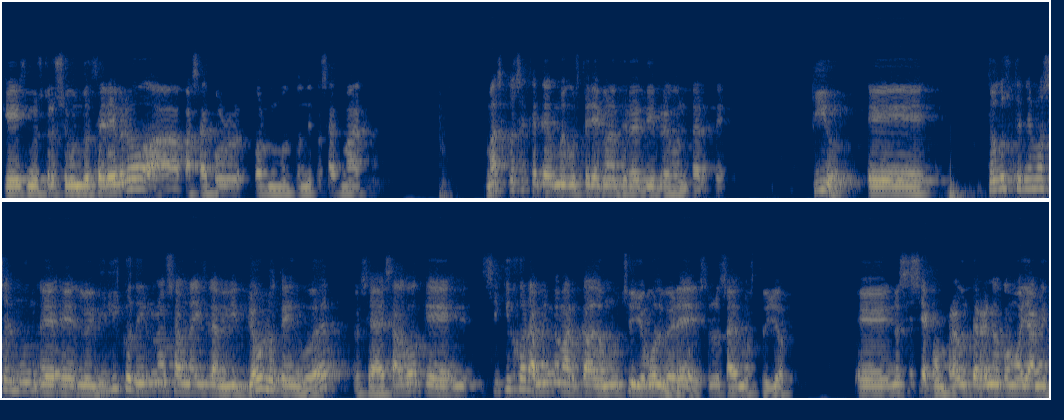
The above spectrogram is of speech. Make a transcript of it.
que es nuestro segundo cerebro, a pasar por, un montón de cosas más. Más cosas que me gustaría conocer de ti y preguntarte. Tío, eh, todos tenemos el, eh, eh, lo idílico de irnos a una isla a vivir. Yo lo tengo, ¿eh? O sea, es algo que sí que a mí me ha marcado mucho y yo volveré, eso lo sabemos tú y yo. Eh, no sé si a comprar un terreno como ya me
